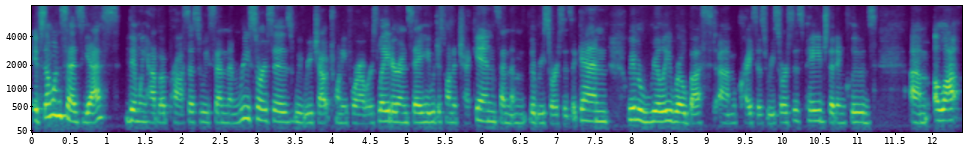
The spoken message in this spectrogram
If someone says yes, then we have a process. We send them resources. We reach out 24 hours later and say, hey, we just want to check in, send them the resources again. We have a really robust um, crisis resources page that includes um, a lot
